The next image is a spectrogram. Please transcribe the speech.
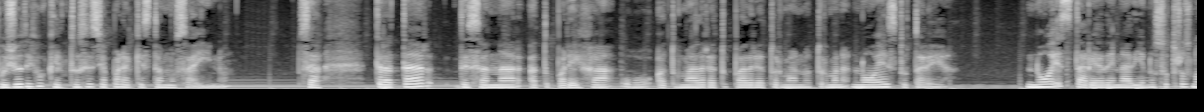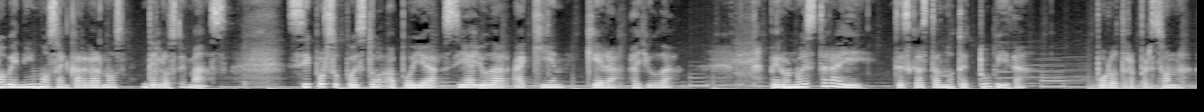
pues yo digo que entonces ya para qué estamos ahí, ¿no? O sea, tratar de sanar a tu pareja o a tu madre, a tu padre, a tu hermano, a tu hermana, no es tu tarea. No es tarea de nadie. Nosotros no venimos a encargarnos de los demás. Sí, por supuesto, apoyar, sí ayudar a quien quiera ayudar. Pero no estar ahí desgastándote tu vida por otra persona.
